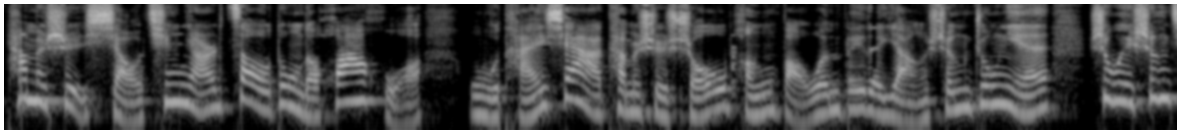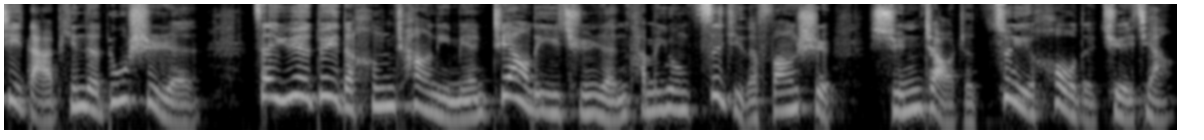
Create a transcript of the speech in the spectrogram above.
他们是小青年躁动的花火，舞台下他们是手捧保温杯的养生中年，是为生计打拼的都市人。在乐队的哼唱里面，这样的一群人，他们用自己的方式寻找着最后的倔强，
